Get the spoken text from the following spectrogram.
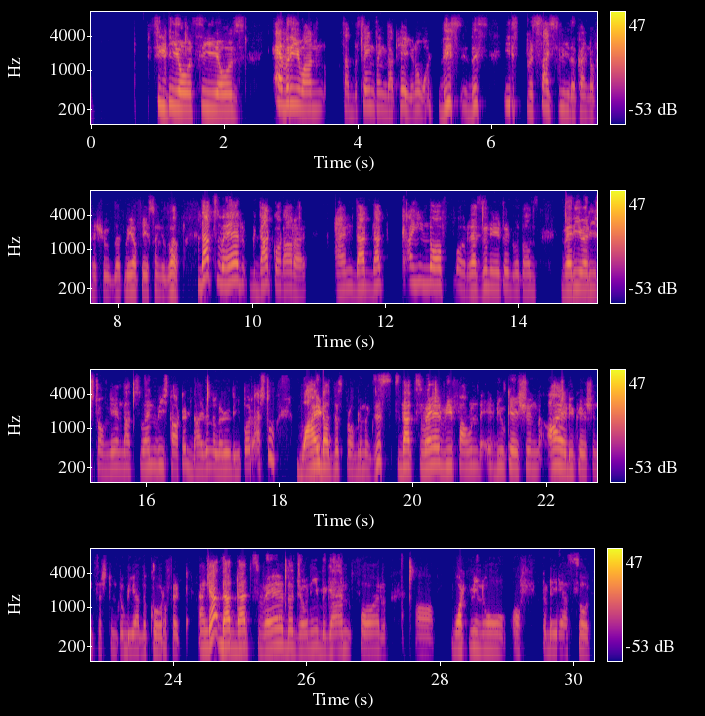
CTOs, CEOs, everyone said the same thing that, hey, you know what, this this is precisely the kind of issues that we are facing as well. That's where that caught our eye, and that that kind of resonated with us very very strongly and that's when we started diving a little deeper as to why does this problem exist? That's where we found education our education system to be at the core of it. And yeah that that's where the journey began for uh, what we know of today as Soul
